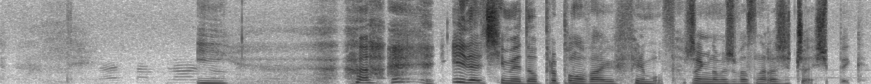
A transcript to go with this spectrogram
i... I lecimy do proponowanych filmów. Żegnam już was na razie, cześć, pyk.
